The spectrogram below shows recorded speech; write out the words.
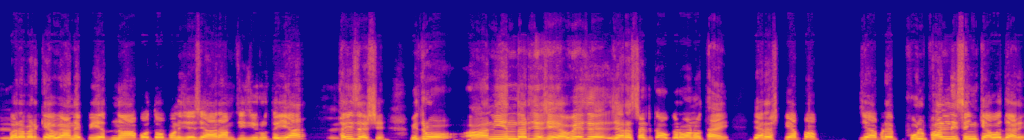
બરાબર? કે હવે આને પિયત ન આપો તો પણ જે છે આરામથી જીરું તૈયાર થઈ જશે. મિત્રો આની અંદર જે છે હવે જે જ્યારે છંટકાવ કરવાનો થાય ત્યારે સ્ટેપ અપ જે આપણે ફૂલ ફાલની સંખ્યા વધારે.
